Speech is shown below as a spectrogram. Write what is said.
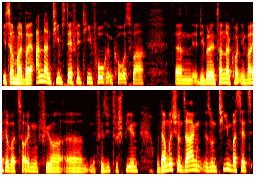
ich sag mal, bei anderen Teams definitiv hoch im Kurs war. Ähm, die Berlin Thunder konnten ihn weiter überzeugen, für, äh, für sie zu spielen. Und da muss ich schon sagen, so ein Team, was jetzt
